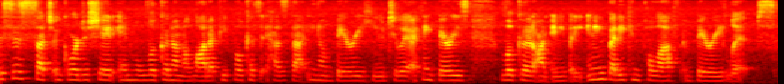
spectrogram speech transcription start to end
This is such a gorgeous shade and will look good on a lot of people because it has that, you know, berry hue to it. I think berries look good on anybody. Anybody can pull off berry lips.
